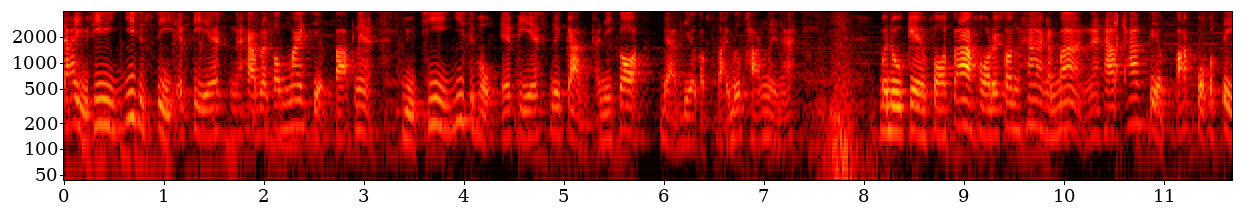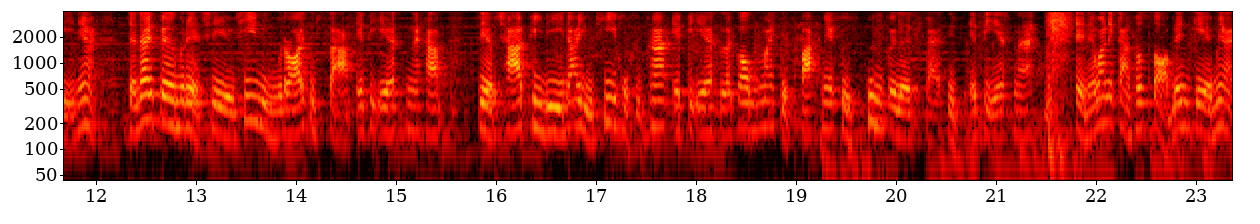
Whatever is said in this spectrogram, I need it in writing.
ได้อยู่ที่ 24 fps นะครับ แล้วก็ไม่เสียบปลั๊กเนี่ยอยู่ที่ 26 fps ด้วยกัน อันนี้ก็แบบเดียวกับ Cyberpunk เลยนะ มาดูเกม Forza Horizon 5 กันบ้างนะครับ ถ้าเสียบปลั๊กปกติเนี่ยจะได้เฟรมเรทเฉลี่ยอยู่ที่ 113 fps นะครับ เสียบชาร์จ PD ได้อยู่ที่ 65 fps แล้วก็ไม่เสียบปลั๊กเนี่ยคือพุ่งไปเลย 80 fps นะเห็นได้ว่าในการทดสอบเล่นเกมเนี่ย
